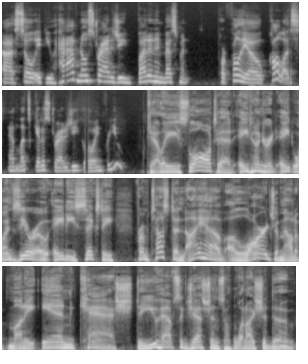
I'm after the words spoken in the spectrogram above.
Uh, so if you have no strategy, strategy but an investment portfolio, call us and let's get a strategy going for you. Kelly Slaught at 800 810 8060. From Tustin, I have a large amount of money in cash. Do you have suggestions on what I should do?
